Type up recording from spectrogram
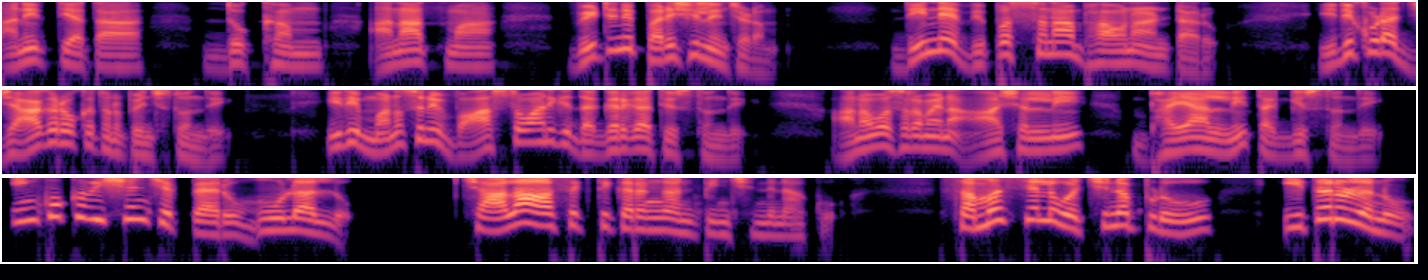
అనిత్యత దుఃఖం అనాత్మ వీటిని పరిశీలించడం. దీన్నే విపස්සనా భావన అంటారు. ఇది కూడా జాగరూకతను పెంచుతుంది. ఇది మనసుని వాస్తవానికి దగ్గరగా తీస్తుంది. అనవసరమైన ఆశల్ని భయాల్ని తగ్గిస్తుంది. ఇంకొక విషయం చెప్పారు మూలాల్లో. చాలా ఆసక్తికరంగా అనిపించింది నాకు. సమస్యలు వచ్చినప్పుడు ఇతరులను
